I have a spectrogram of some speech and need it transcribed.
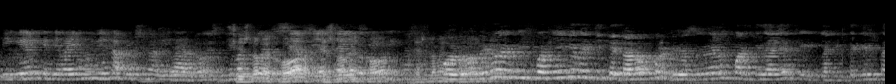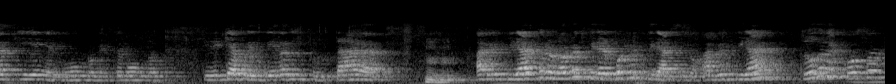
Miguel, que te vaya muy bien la próxima vida. Claro, es Si es lo mejor, es lo mejor, que- es lo Por lo mejor. menos en mi familia me etiquetaron porque yo soy de los partidarios que la gente que está aquí en el mundo, en este mundo, tiene que aprender a disfrutar, a, respirar, pero no respirar por respirar, sino a respirar todas las cosas,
